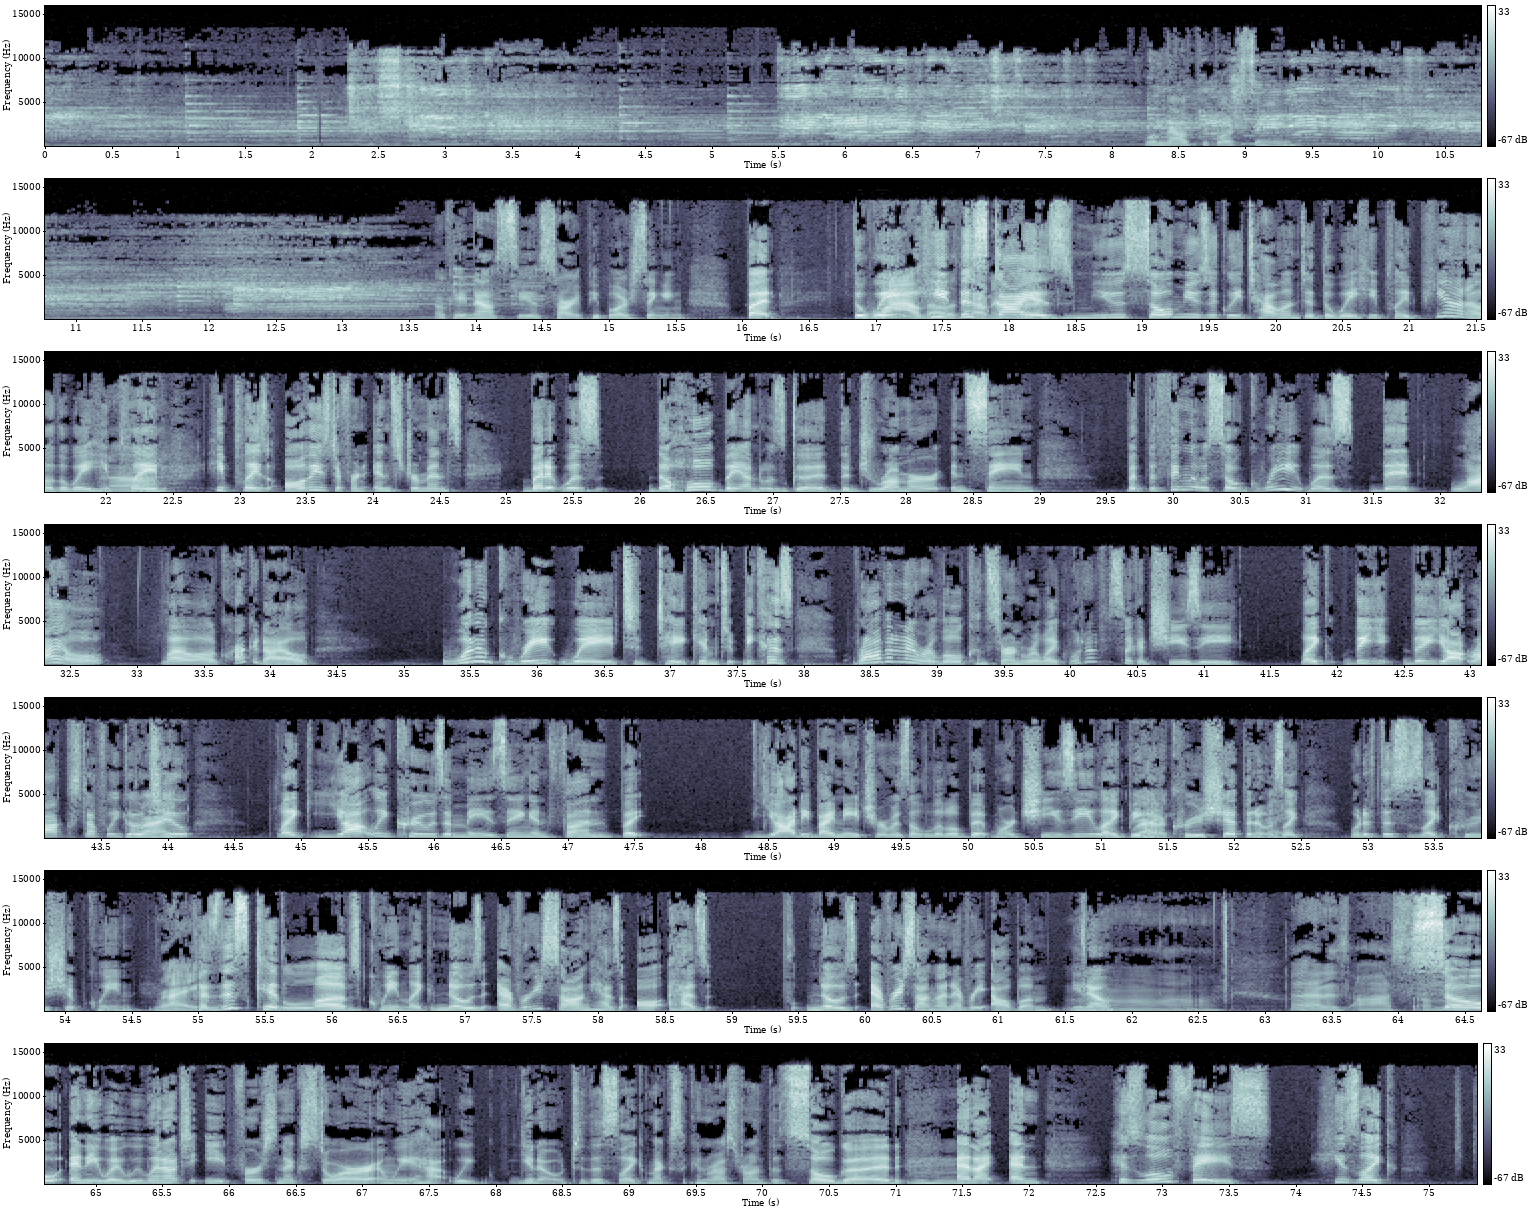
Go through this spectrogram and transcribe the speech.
Well, now people are singing. Okay, now see, us sorry, people are singing, but the way Wow, he, this guy good. is mu- so musically talented. The way he played piano, the way he Ah. played, he plays all these different instruments. But it was the whole band was good. The drummer insane. but the thing that was so great was that Lyle Lyle Crocodile, what a great way to take him to because Robin and I were a little concerned. We're like, what if it's like a cheesy, like the the yacht rock stuff we go Right. to, like Yachtly Crew is amazing and fun, but Yachty by nature was a little bit more cheesy, like being on a cruise ship, and it was like. What if this is like cruise ship Queen? Right. Because this kid loves Queen. Like knows every song, has all has knows every song on every album. You know. That is awesome. So anyway, we went out to eat first next door, and we had we you know to this like Mexican restaurant that's so good, Mm-hmm. and I and his little face, he's like,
